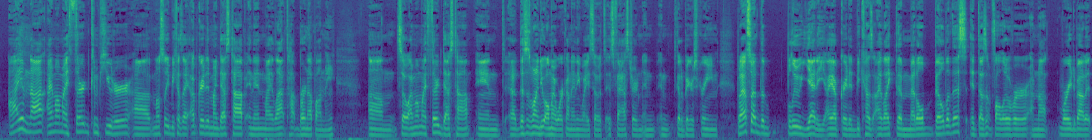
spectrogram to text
I am not. I'm on my third computer, uh, mostly because I upgraded my desktop and then my laptop burned up on me. Um, so I'm on my third desktop, and uh, this is when I do all my work on anyway. So it's it's faster and, and and it's got a bigger screen. But I also have the Blue Yeti. I upgraded because I like the metal build of this. It doesn't fall over. I'm not worried about it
